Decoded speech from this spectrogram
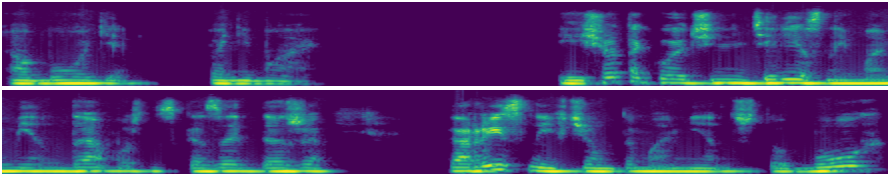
о Боге понимает. И еще такой очень интересный момент, да, можно сказать, даже корыстный в чем-то момент, что Бог,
